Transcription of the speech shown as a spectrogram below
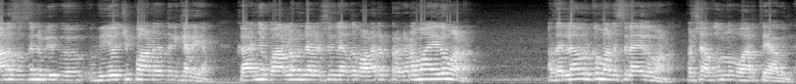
ആർ എസ് എസിന് വിയോജിപ്പാണ് എന്ന് എനിക്കറിയാം കഴിഞ്ഞ പാർലമെന്റ് ഇലക്ഷനിൽ അത് വളരെ പ്രകടമായതുമാണ്. അതെല്ലാവർക്കും മനസ്സിലായതുമാണ്. പക്ഷെ അതൊന്നും വാർത്തയാവില്ല.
